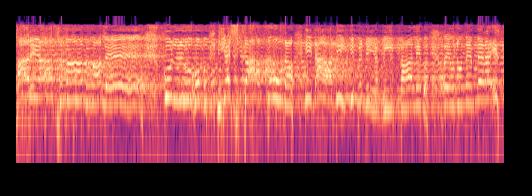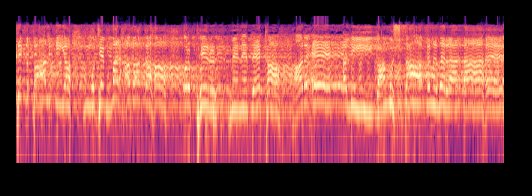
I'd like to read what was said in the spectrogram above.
سارے آسمان والے، کلہم یشتاقون الادی ابن ابی طالب۔ اے انہوں نے میرا استقبال کیا، مجھے مرحبا کہا۔ اور پھر میں نے دیکھا، ہر ایک علی کا مشتاق نظر آتا ہے۔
